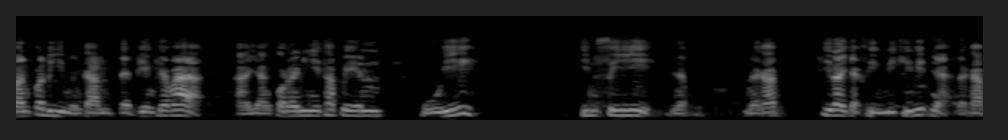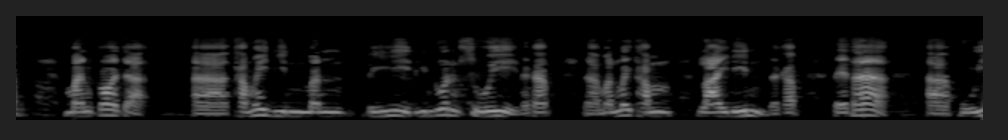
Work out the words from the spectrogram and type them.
มันก็ดีเหมือนกัน แต่เพียงแค่ว่าออย่างกรณีถ้าเป็นปุ๋ยอินทรีย์นะครับที่ได้จากสิ่งมีชีวิตเนี่ยนะครับมันก็จะอ่าทำให้ดินมันดีดินร่วนซุยนะครับนะมันไม่ทำลายดินนะครับ แต่ถ้าปุ๋ย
